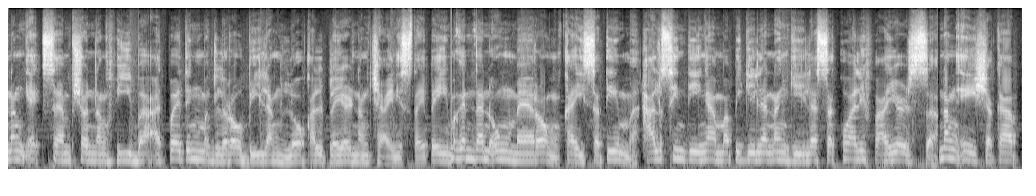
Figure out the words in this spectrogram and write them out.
ng exemption ng FIBA at pwedeng maglaro bilang local player ng Chinese Taipei. Maganda noong merong kay sa team. Halos hindi nga mapigilan ang Gilas sa qualifiers ng Asia Cup.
